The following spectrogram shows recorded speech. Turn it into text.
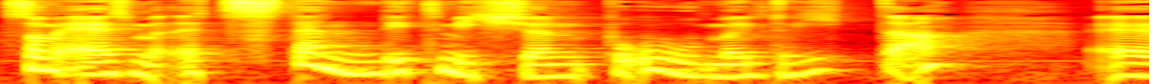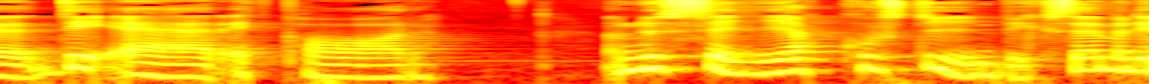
som är som ett ständigt mission på omöjligt att hitta. Eh, det är ett par, nu säger jag kostymbyxor, men det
